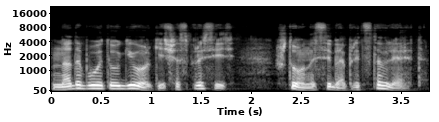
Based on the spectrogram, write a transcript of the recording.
Надо будет у Георгича спросить, что он из себя представляет.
